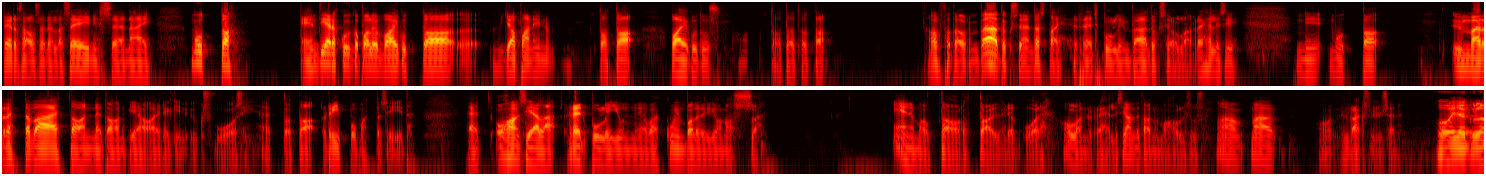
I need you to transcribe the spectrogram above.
persaus edellä seinissä ja näin, mutta en tiedä kuinka paljon vaikuttaa Japanin tota, vaikutus tota, tota, Alfa Taurin päätökseen tästä, tai Red Bullin päätökseen, ollaan rehellisiä, niin, mutta ymmärrettävää, että annetaan vielä ainakin yksi vuosi, että tota, riippumatta siitä. Et onhan siellä Red Bullin junnuja vaikka kuinka paljon jonossa, en malttaa odottaa yhden vuoden. Ollaan nyt rehellisiä, annetaan nyt mahdollisuus. Mä, mä hyväksyn sen. Oi, ja kyllä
